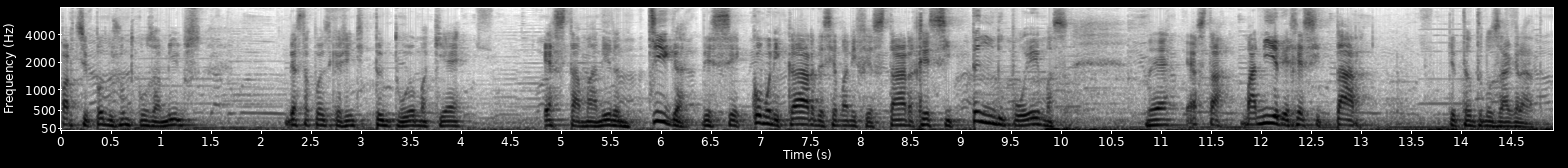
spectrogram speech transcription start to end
participando junto com os amigos desta coisa que a gente tanto ama, que é esta maneira antiga de se comunicar, de se manifestar, recitando poemas, né? Esta mania de recitar que tanto nos agrada.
